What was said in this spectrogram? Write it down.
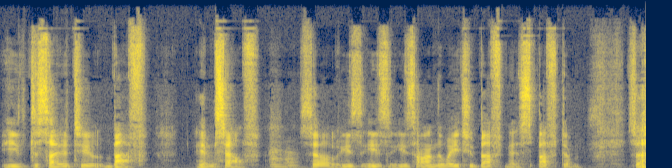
he decided to buff himself. Uh-huh. So he's he's he's on the way to buffness, buffdom. So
